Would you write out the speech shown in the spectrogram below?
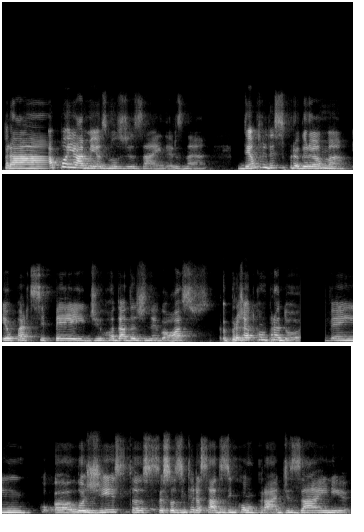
para apoiar mesmo os designers, né? Dentro desse programa, eu participei de rodadas de negócios, projeto comprador. Vem uh, lojistas, pessoas interessadas em comprar design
